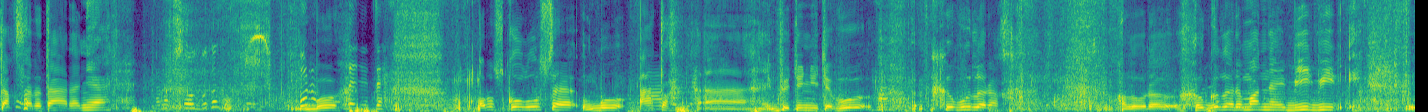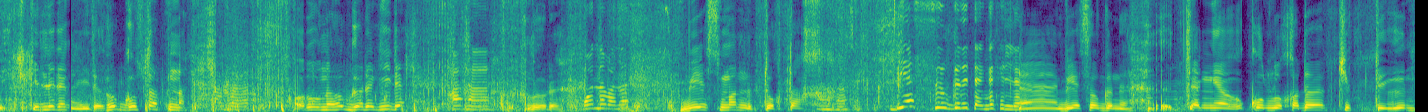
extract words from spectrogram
Taksarı taran ya. Аракол бутан. Bu Тенете. Orus olursa bu ata bütün ite bu kıvılarak Hıgıra gider. Ага. Alora Онна мана. Бес маннык тоқтақ. Бес сылгыны тәңге киллер. Бес ылгыны тәңе укуллу қада чиптігін,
